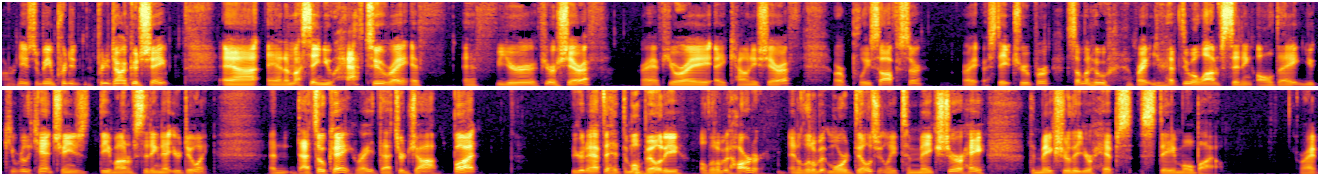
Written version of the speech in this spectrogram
our knees would be in pretty pretty darn good shape. Uh, and I'm not saying you have to, right? If if you're if you're a sheriff, right? If you're a, a county sheriff or a police officer, right? A state trooper, someone who, right, you have to do a lot of sitting all day. You can, really can't change the amount of sitting that you're doing. And that's okay, right? That's your job. But you're going to have to hit the mobility a little bit harder and a little bit more diligently to make sure, hey, to make sure that your hips stay mobile, right?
